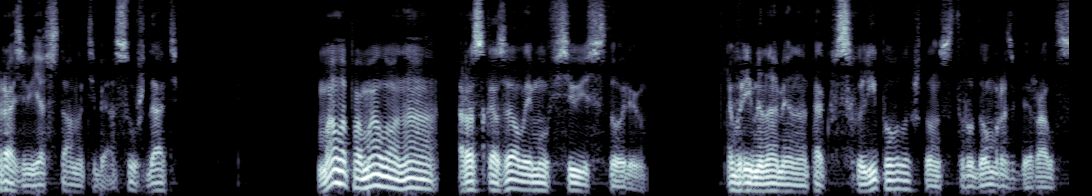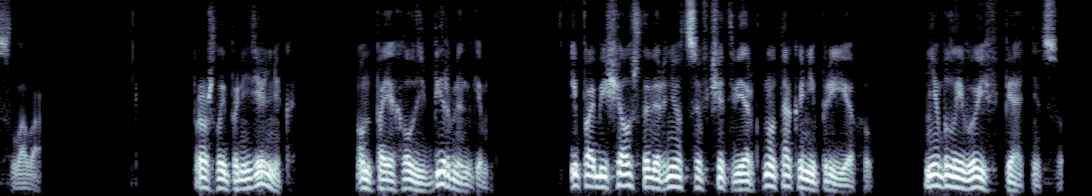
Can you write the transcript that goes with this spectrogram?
Разве я стану тебя осуждать? Мало-помалу она рассказала ему всю историю. Временами она так всхлипывала, что он с трудом разбирал слова. Прошлый понедельник он поехал в Бирмингем и пообещал, что вернется в четверг, но так и не приехал. Не было его и в пятницу.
